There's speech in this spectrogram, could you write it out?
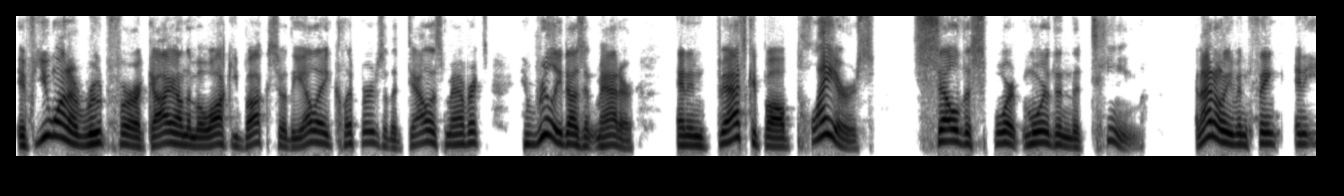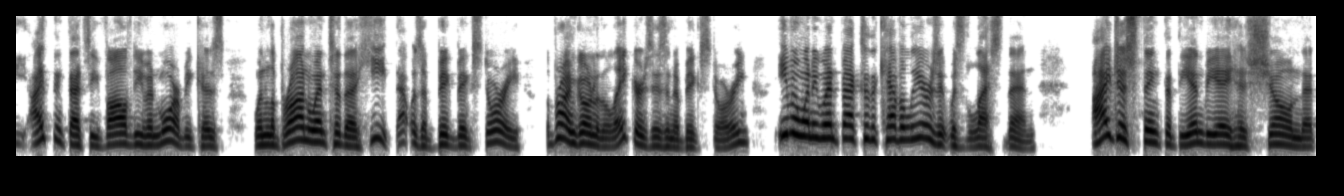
If you want to root for a guy on the Milwaukee Bucks or the LA Clippers or the Dallas Mavericks, it really doesn't matter. And in basketball, players sell the sport more than the team. And I don't even think, and I think that's evolved even more because when LeBron went to the Heat, that was a big, big story. LeBron going to the Lakers isn't a big story. Even when he went back to the Cavaliers, it was less then. I just think that the NBA has shown that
